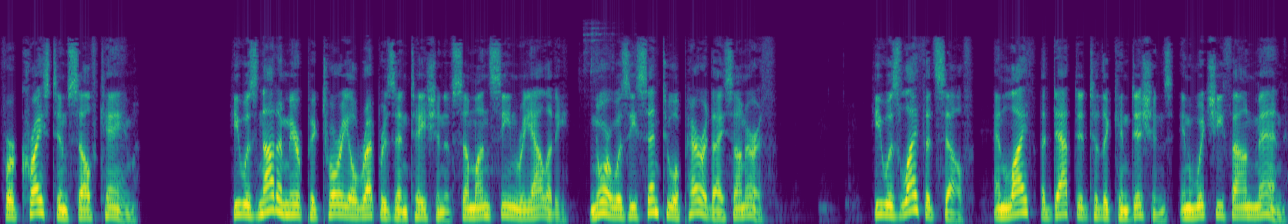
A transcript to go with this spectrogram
For Christ Himself came. He was not a mere pictorial representation of some unseen reality, nor was he sent to a paradise on earth. He was life itself, and life adapted to the conditions in which he found men.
